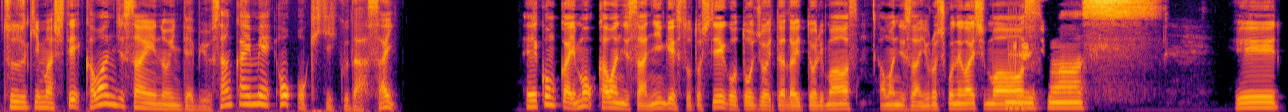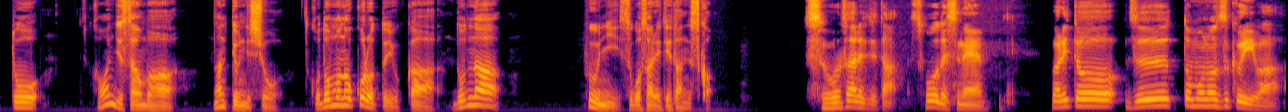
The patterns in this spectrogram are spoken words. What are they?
続きまして、川地さんへのインタビュー3回目をお聞きください。えー今回も川地さんにゲストとしてご登場いただいております。川地さんよろしくお願いします。お願いします。えーっと、川地さんは、なんて言うんでしょう。子供の頃というか、どんな風に過ごされてたんですか？過ごされてた。そうですね。割とずーっとものづくりは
